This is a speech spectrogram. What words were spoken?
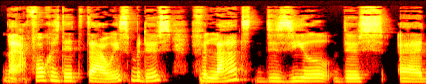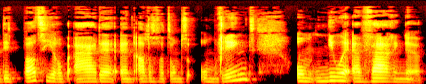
nou ja, volgens dit Taoïsme dus verlaat de ziel dus uh, dit pad hier op aarde en alles wat ons omringt om nieuwe ervaringen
